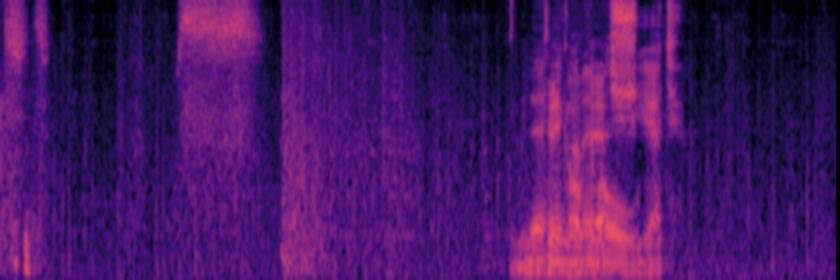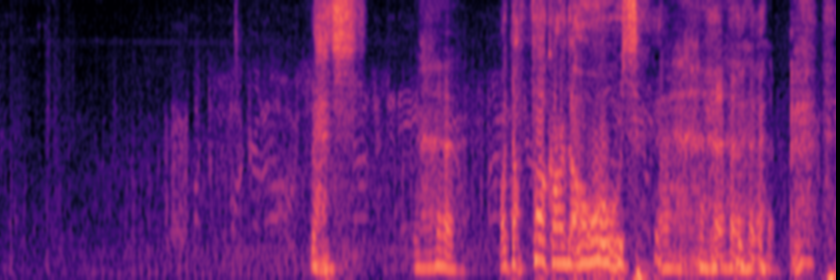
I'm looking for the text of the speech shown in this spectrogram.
Psst. Give me that Take all that ammo. shit. That's. what the fuck are those?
